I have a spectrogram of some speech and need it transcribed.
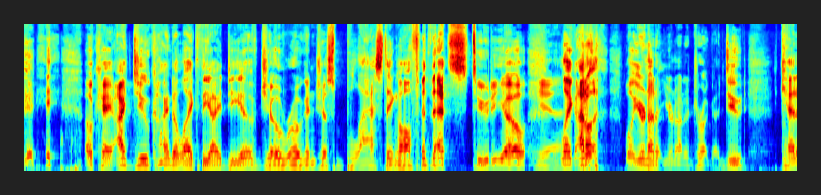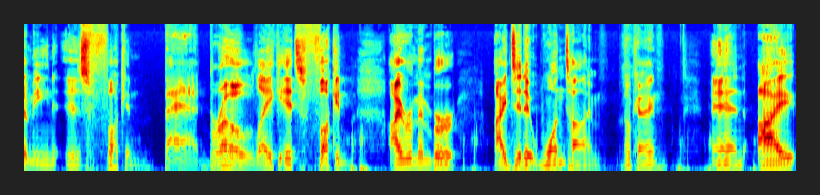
okay, I do kind of like the idea of Joe Rogan just blasting off in that studio. Yeah. Like I don't well, you're not a, you're not a drug guy. Dude, ketamine is fucking bad, bro. Like it's fucking I remember I did it one time, okay? And I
